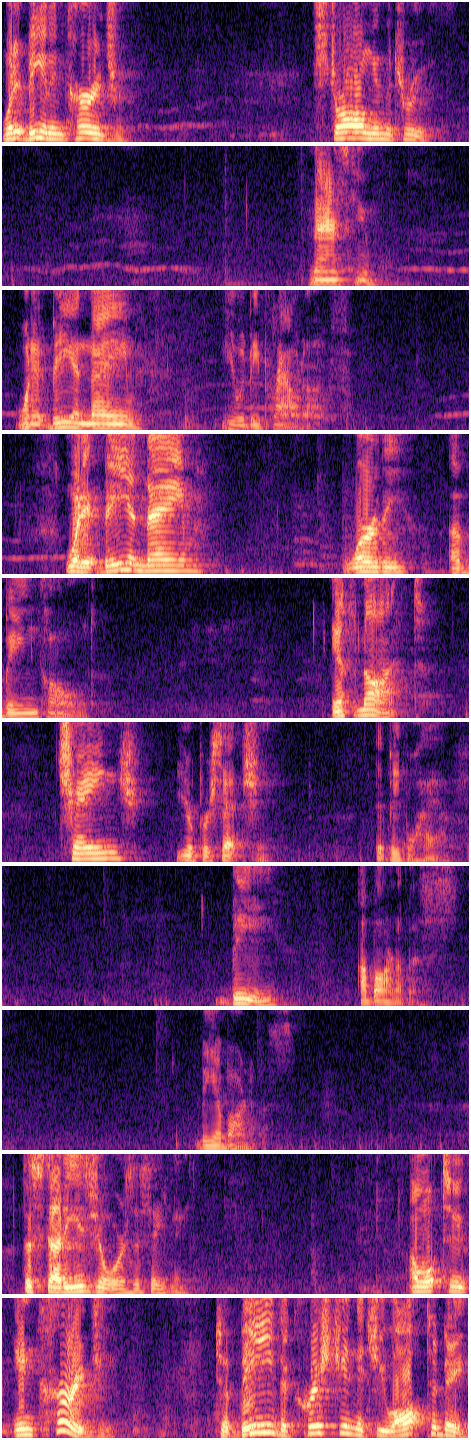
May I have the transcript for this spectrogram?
Would it be an encourager? Strong in the truth? And I ask you, would it be a name you would be proud of? Would it be a name worthy of being called? If not, change your perception that people have be a Barnabas. Be a Barnabas. The study is yours this evening. I want to encourage you to be the Christian that you ought to be,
